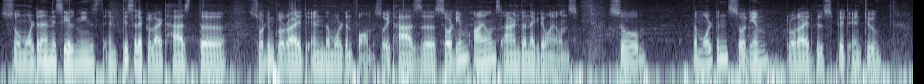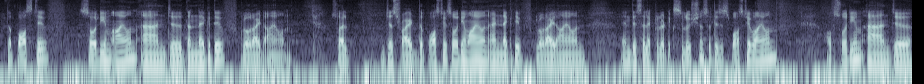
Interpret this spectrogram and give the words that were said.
So molten NaCl means in this electrolyte has the sodium chloride in the molten form. So it has uh, sodium ions and the negative ions. So the molten sodium chloride will split into the positive sodium ion and uh, the negative chloride ion so I'll just write the positive sodium ion and negative chloride ion in this electrolytic solution. So this is positive ion of sodium and uh,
